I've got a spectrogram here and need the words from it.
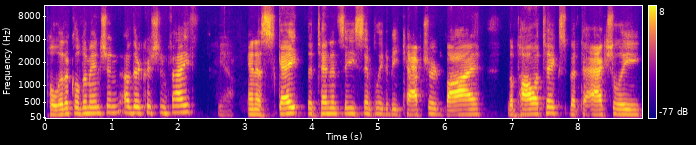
political dimension of their Christian faith. Yeah and escape the tendency simply to be captured by the politics, but to actually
